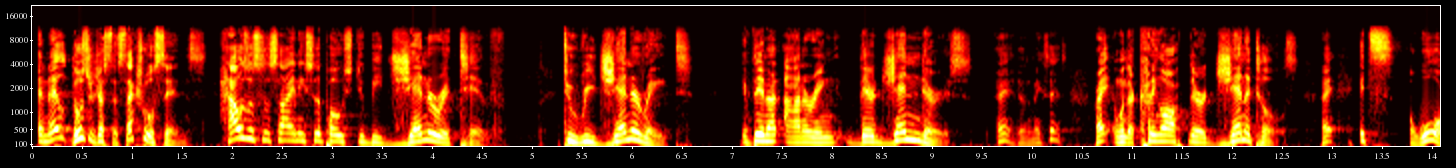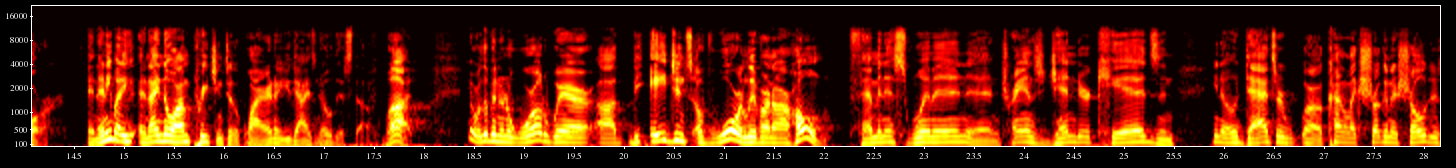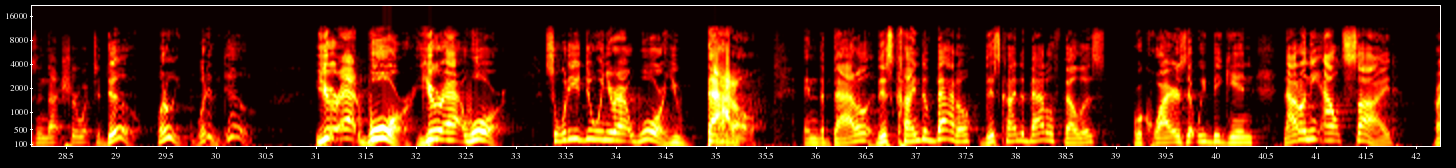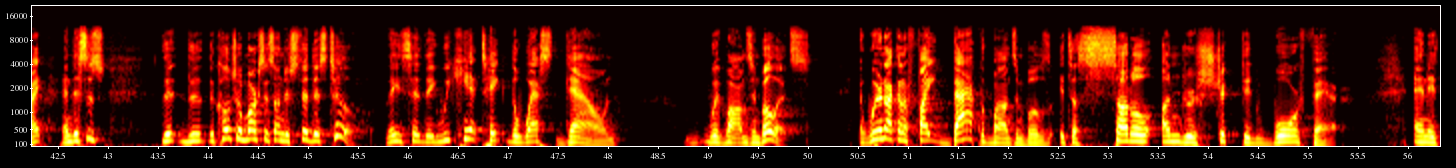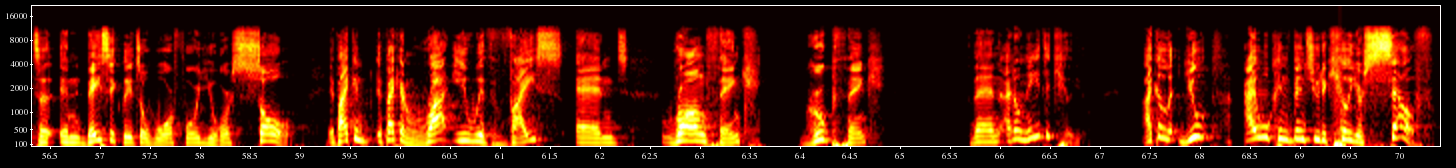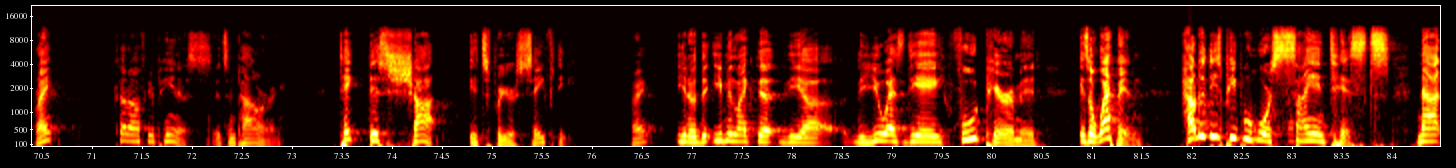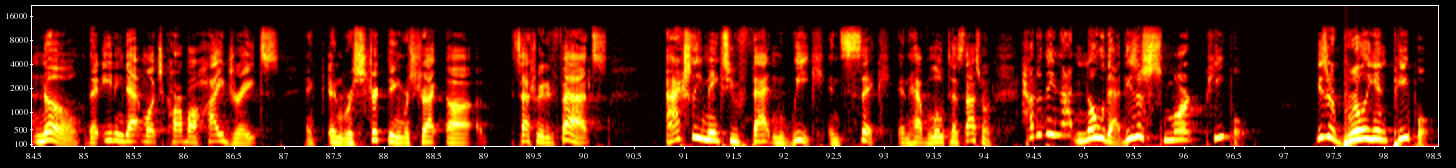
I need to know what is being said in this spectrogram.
and those are just the sexual sins. How is a society supposed to be generative, to regenerate, if they're not honoring their genders? Right? It doesn't make sense, right? When they're cutting off their genitals, right? It's a war. And anybody, and I know I'm preaching to the choir. I know you guys know this stuff, but you know, we're living in a world where uh, the agents of war live in our home. Feminist women and transgender kids, and you know, dads are uh, kind of like shrugging their shoulders and not sure what to do. What do we what do we do? You're at war. You're at war. So what do you do when you're at war? You battle. And the battle, this kind of battle, this kind of battle, fellas, requires that we begin not on the outside, right? And this is the the, the cultural Marxists understood this too. They said that we can't take the West down with bombs and bullets. And we're not going to fight back with bombs and bullets. It's a subtle, unrestricted warfare. And it's a and basically it's a war for your soul. If I can if I can rot you with vice and wrong think, group think, then I don't need to kill you. I can you I will convince you to kill yourself, right? Cut off your penis. It's empowering. Take this shot. It's for your safety, right? you know, the, even like the the uh, the USDA food pyramid is a weapon. How do these people who are scientists not know that eating that much carbohydrates and, and restricting restrict, uh, saturated fats actually makes you fat and weak and sick and have low testosterone? How do they not know that? These are smart people. These are brilliant people.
